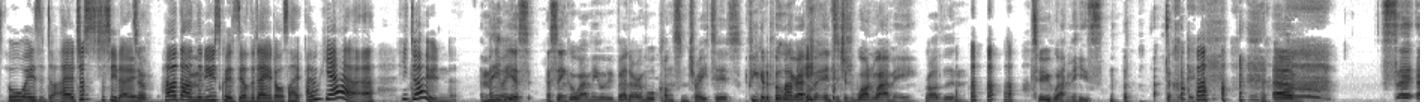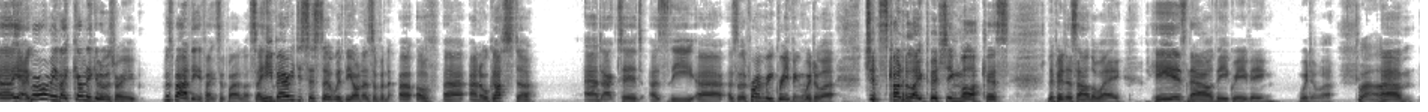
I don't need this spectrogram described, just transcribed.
It's always a. du- Uh, just, just you know, So, heard that in the um, news quiz the other day, and I was like, oh yeah, you don't. Maybe Anyway. a a, single whammy would be better, a more concentrated. If you're going to put all your effort into just one whammy rather than two whammies, um, so uh, yeah, well, I mean, like Caligula was very was badly affected by Allah. So he buried his sister with the honors of an uh, of uh, an Augusta. And acted as the uh, as the primary grieving widower, just kind of like pushing Marcus Lepidus out of the way. He is now the grieving widower. Well, Um,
